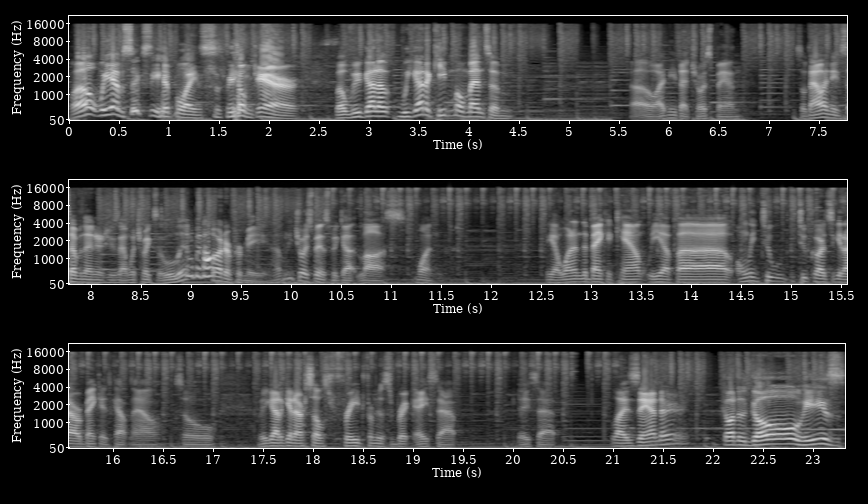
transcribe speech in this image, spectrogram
Well, we have 60 hit points. We don't care. But we gotta we gotta keep momentum. Uh oh, I need that choice band. So now I need seven energies now, which makes it a little bit harder for me. How many choice bands we got lost? One. We got one in the bank account. We have uh, only two two cards to get our bank account now. So we got to get ourselves freed from this brick ASAP. ASAP. Lysandre, got to go. He's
